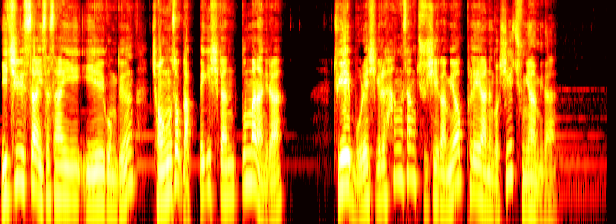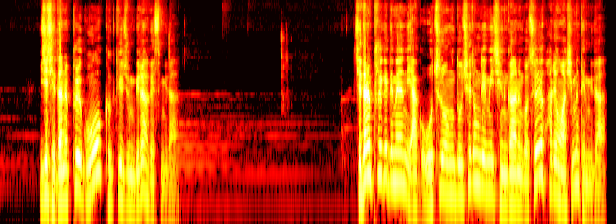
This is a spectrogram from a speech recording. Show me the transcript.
2714, 2442, 210 등 정석 납배기 시간뿐만 아니라 뒤에 모래시계를 항상 주시해가며 플레이하는 것이 중요합니다. 이제 재단을 풀고 극딜 준비를 하겠습니다. 재단을 풀게 되면 약 5초 정도 최종 데미 증가하는 것을 활용하시면 됩니다.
